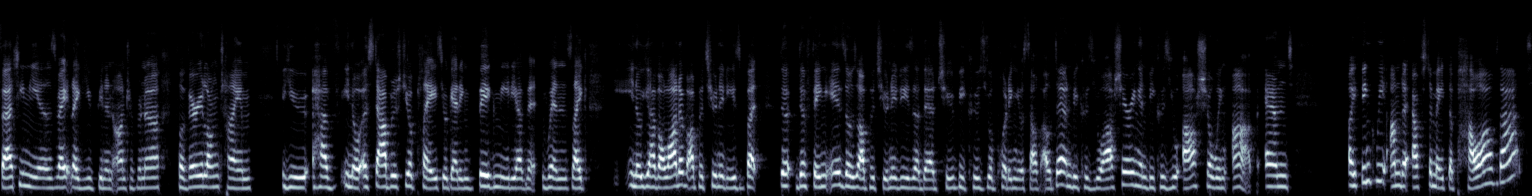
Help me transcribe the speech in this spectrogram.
13 years right? Like you've been an entrepreneur for a very long time you have you know established your place you're getting big media wins like you know you have a lot of opportunities but the the thing is those opportunities are there too because you're putting yourself out there and because you are sharing and because you are showing up. And i think we underestimate the power of that.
